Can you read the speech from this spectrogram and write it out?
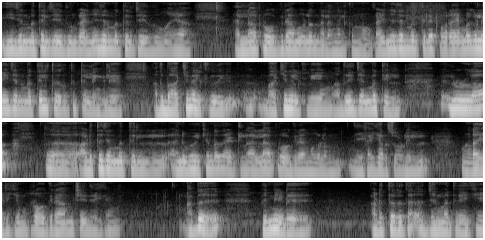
ഈ ജന്മത്തിൽ ചെയ്തതും കഴിഞ്ഞ ജന്മത്തിൽ ചെയ്തതുമായ എല്ലാ പ്രോഗ്രാമുകളും നിലനിൽക്കുന്നു. കഴിഞ്ഞ ജന്മത്തിലെ പോരായ്മകൾ ഈ ജന്മത്തിൽ തീർത്തിട്ടില്ലെങ്കിൽ അത് ബാക്കി നിൽക്കുകയും ബാക്കി നിൽക്കുകയും അത് ജന്മത്തിൽ ഉള്ള അടുത്ത ജന്മത്തിൽ അനുഭവിക്കേണ്ടതായിട്ടുള്ള എല്ലാ പ്രോഗ്രാമുകളും ഈ ഹയ്യർ സോളിൽ ഉണ്ടായിരിക്കും പ്രോഗ്രാം ചെയ്തിരിക്കും. അത് പിന്നീട് അടുത്തൊരു ജന്മത്തിലേക്ക്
